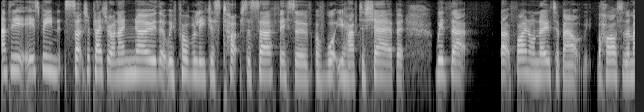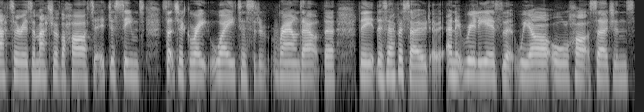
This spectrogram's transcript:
Anthony, it's been such a pleasure, and I know that we've probably just touched the surface of, of what you have to share. But with that that final note about the heart of the matter is a matter of the heart, it just seemed such a great way to sort of round out the the this episode. And it really is that we are all heart surgeons,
